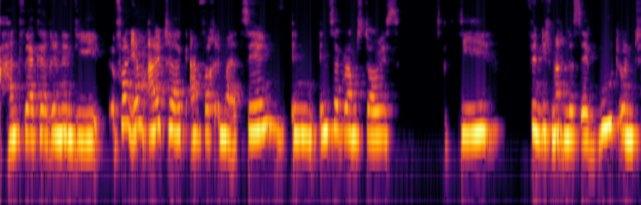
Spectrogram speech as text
Handwerkerinnen, die von ihrem Alltag einfach immer erzählen in Instagram Stories. Die, finde ich, machen das sehr gut und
